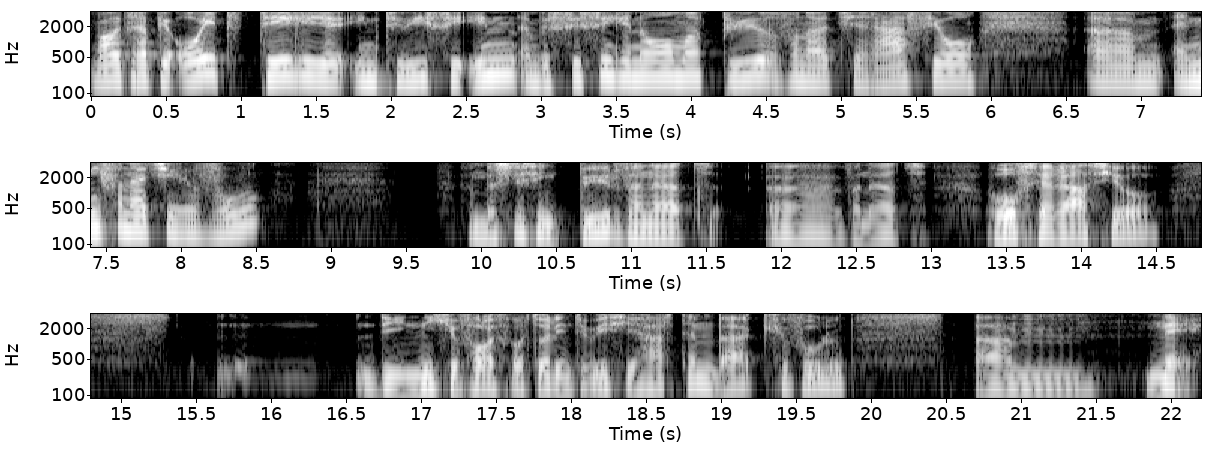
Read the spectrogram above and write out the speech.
Wouter, heb je ooit tegen je intuïtie in een beslissing genomen, puur vanuit je ratio um, en niet vanuit je gevoel? Een beslissing puur vanuit, uh, vanuit hoofd en ratio? die niet gevolgd wordt door intuïtie, hart en buikgevoel? Ehm, nee,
